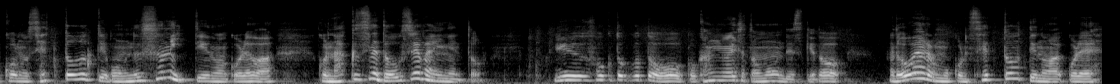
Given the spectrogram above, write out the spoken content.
この窃盗っていうこの盗みっていうのはこれはこれなくすねどうすればいいねんと。いうことをこう考えたと思うんですけどどうやらもうこの窃盗っていうのはこれ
